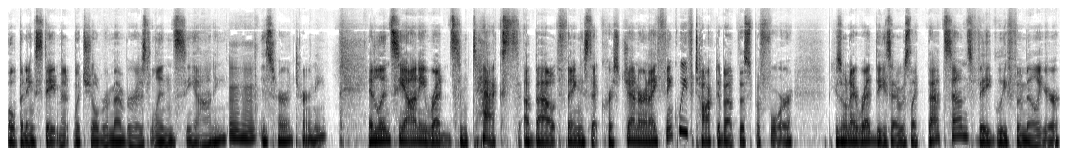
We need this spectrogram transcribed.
opening statement, which you'll remember is Lynne Ciani, is her attorney. And Lynne Ciani read some texts about things that Kris Jenner, and I think we've talked about this before because when I read these, I was like, that sounds vaguely familiar.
